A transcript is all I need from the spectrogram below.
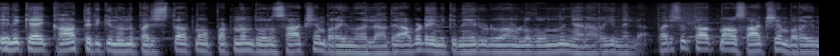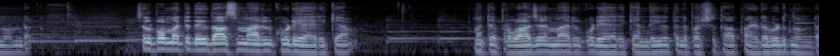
എനിക്കായി കാത്തിരിക്കുന്നെന്ന് പരിശുദ്ധാത്മാ പട്ടണം തോറും സാക്ഷ്യം പറയുന്നതല്ലാതെ അവിടെ എനിക്ക് നേരിടുവാനുള്ളതൊന്നും ഞാൻ അറിയുന്നില്ല. പരിശുദ്ധാത്മാവ് സാക്ഷ്യം പറയുന്നുണ്ട്. ചിലപ്പോൾ മറ്റ് ദേവദാസന്മാരിൽ കൂടിയായിരിക്കാം മറ്റ് പ്രവാചകന്മാരിൽ കൂടിയായിരിക്കാം ദൈവത്തിന്റെ പരിശുദ്ധാത്മ ഇടപെടുന്നുണ്ട്.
